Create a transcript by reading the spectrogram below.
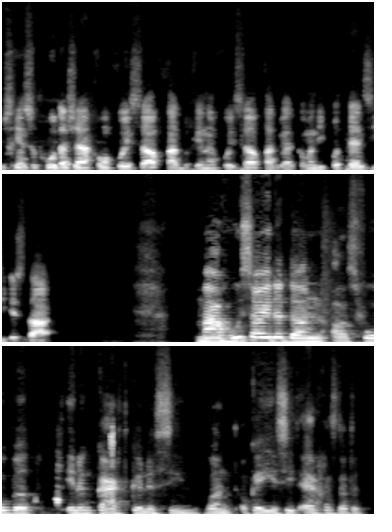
misschien is het goed als jij gewoon voor jezelf gaat beginnen en voor jezelf gaat werken, want die potentie is daar. Maar hoe zou je dat dan als voorbeeld in een kaart kunnen zien? Want oké, je ziet ergens dat het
